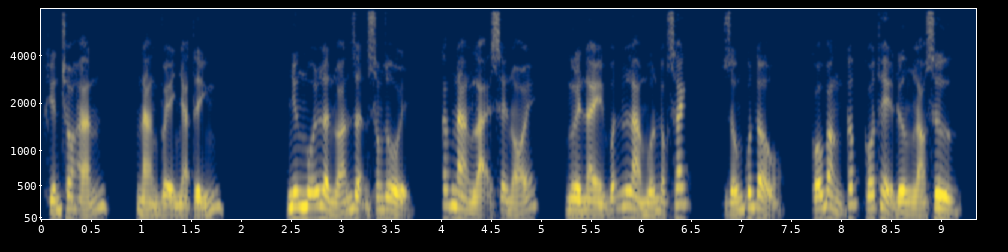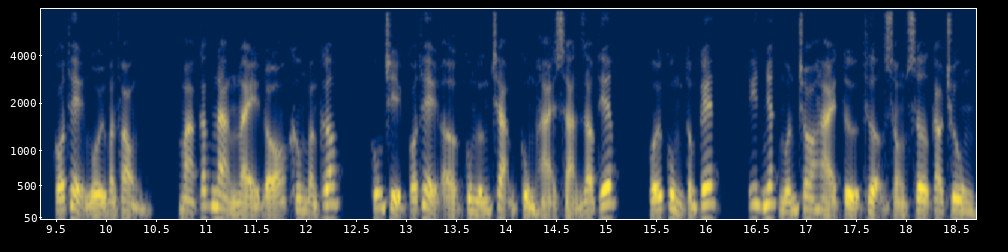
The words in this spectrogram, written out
khiến cho hắn, nàng về nhà tính. Nhưng mỗi lần oán giận xong rồi, các nàng lại sẽ nói, người này vẫn là muốn đọc sách, giống quân tẩu, có bằng cấp có thể đương láo sư, có thể ngồi văn phòng, mà các nàng này đó không bằng cấp, cũng chỉ có thể ở cung ứng trạm cùng hải sản giao tiếp, cuối cùng tổng kết, ít nhất muốn cho hải tử thượng song sơ cao trung.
